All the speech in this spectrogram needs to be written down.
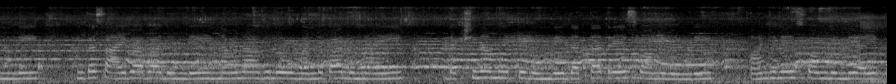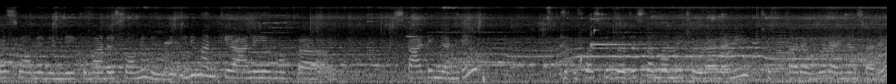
ఉంది ఇంకా సాయిబాబాది ఉంది నవనాగులు మండపాలు ఉన్నాయి దక్షిణామూర్తులు ఉంది దత్తాత్రేయ స్వామిది ఉంది ఆంజనేయ స్వామిది ఉంది అయ్యప్ప స్వామిది ఉంది కుమారస్వామిది ఉంది. ఇది మనకి ఆలయం ఒక స్టార్టింగ్ అండి ఫస్ట్ ధ్వజస్తంభాన్ని చూడాలని చెప్తారు ఎవరైనా సరే.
